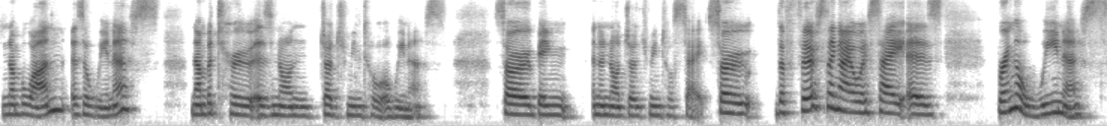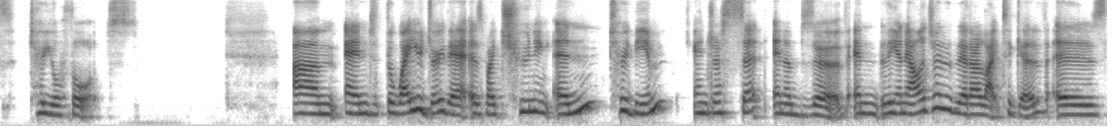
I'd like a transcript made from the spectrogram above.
number one is awareness. Number two is non judgmental awareness. So being in a non judgmental state. So the first thing I always say is bring awareness to your thoughts. Um, and the way you do that is by tuning in to them and just sit and observe. And the analogy that I like to give is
